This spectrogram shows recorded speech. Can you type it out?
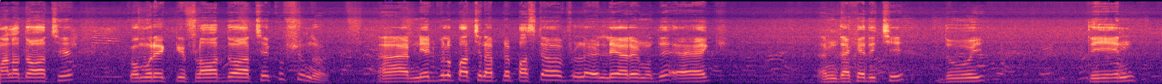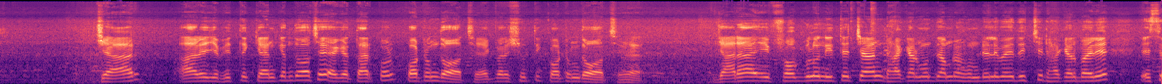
মালা দেওয়া আছে, কোমরে একটি ফ্লাওয়ার দেওয়া আছে, খুব সুন্দর। আর নেটগুলো পাচ্ছেন আপনার পাঁচটা লেয়ারের মধ্যে, এক, আমি দেখিয়ে দিচ্ছি, দুই তিন, চার, আর এই যে ভিত্তিক ক্যান ক্যান দেওয়া আছে তারপর কটন দেওয়া আছে, একবারে সত্যি কটন দেওয়া আছে হ্যাঁ। যারা এই ফ্রকগুলো নিতে চান, ঢাকার মধ্যে আমরা হোম ডেলিভারি দিচ্ছি, ঢাকার বাইরে এসে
